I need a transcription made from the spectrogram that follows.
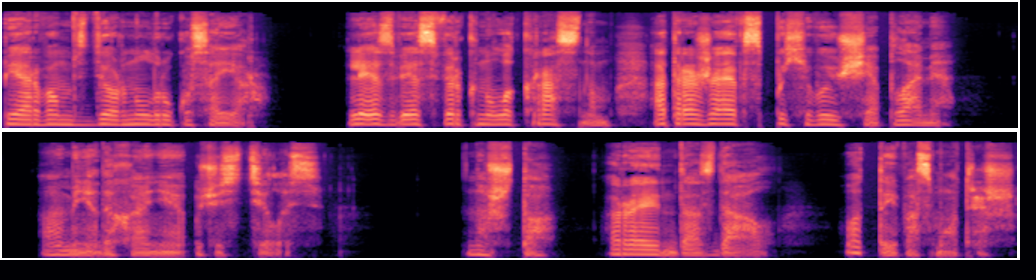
Первым вздернул руку Саер. Лезвие сверкнуло красным, отражая вспыхивающее пламя. А у меня дыхание участилось. Ну что, Рейн Даздал, вот ты и посмотришь,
